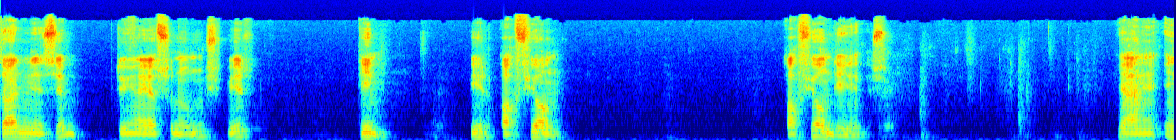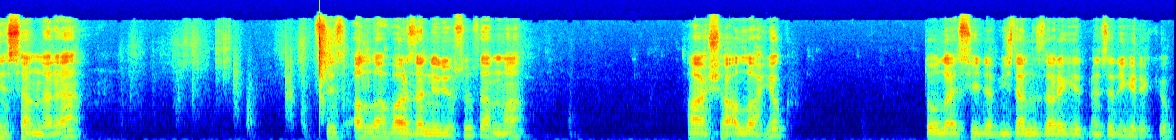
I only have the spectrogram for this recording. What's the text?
Darwinizm dünyaya sunulmuş bir din, bir afyon, afyon dinidir. Yani insanlara siz Allah var zannediyorsunuz ama haşa Allah yok. Dolayısıyla vicdanınızla hareket etmenize de gerek yok.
